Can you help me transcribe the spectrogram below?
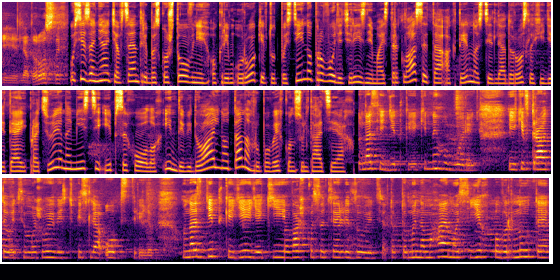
і для дорослих. Усі заняття в центрі безкоштовні. Окрім уроків, тут постійно проводять різні майстер-класи та активності для дорослих і дітей. Працює на місці і психолог індивідуально та на групових консультаціях. У нас є дітки, які не говорять, які втратили цю можливість після обстрілів. У нас дітки є, які важко соціалізуються. Тобто ми намагаємось їх повернути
